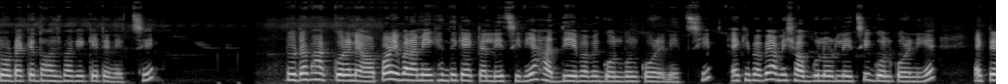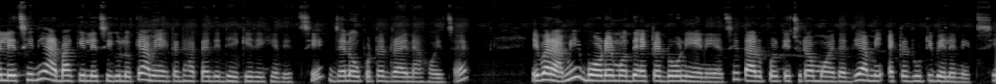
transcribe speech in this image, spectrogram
ডোটাকে দশ ভাগে কেটে নিচ্ছি। ডোটা ভাগ করে নেওয়ার পর এবার আমি এখান থেকে একটা লেচি নিয়ে হাত দিয়ে এভাবে গোল গোল করে নিচ্ছি। একইভাবে আমি সবগুলোর লেচি গোল করে নিয়ে একটা লেচি নিয়ে আর বাকি লেচিগুলোকে আমি একটা ঢাকা দিয়ে ঢেকে রেখে দিচ্ছি যেন উপরটা ড্রাই না হয়ে যায়। এবার আমি বোর্ডের মধ্যে একটা ডো নিয়ে নিয়েছি, তার উপর কিছুটা ময়দা দিয়ে আমি একটা রুটি বেলে নিচ্ছি।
